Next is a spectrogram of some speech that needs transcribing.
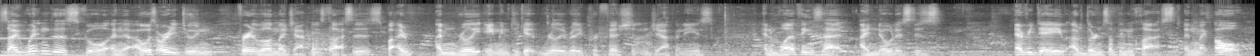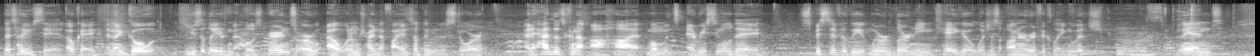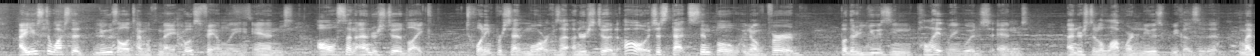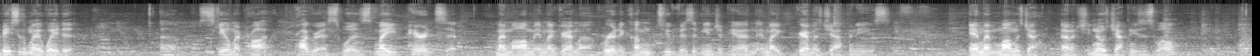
So I went into the school and I was already doing fairly well in my Japanese classes, but I, I'm really aiming to get really, really proficient in Japanese. And one of the things that I noticed is every day I would learn something in class and I'm like, oh, that's how you say it. Okay. And I go use it later with my host parents or out when I'm trying to find something in the store. And I had those kind of aha moments every single day. Specifically, we were learning Keigo, which is honorific language. Mm. And I used to watch the news all the time with my host family, and all of a sudden I understood like 20% more because I understood, oh, it's just that simple, you know, verb, but they're using polite language, and I understood a lot more news because of it. My basically my way to um, scale my pro- progress was my parents, my mom and my grandma, were going to come to visit me in Japan, and my grandma's Japanese, and my mom was Jap- uh, she knows Japanese as well.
